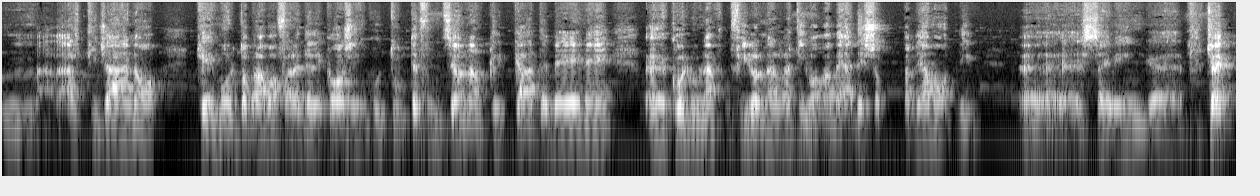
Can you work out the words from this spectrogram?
mm, artigiano che è molto bravo a fare delle cose in cui tutte funzionano cliccate bene eh, con un filo narrativo. Vabbè, adesso parliamo di eh, saving, eh, cioè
